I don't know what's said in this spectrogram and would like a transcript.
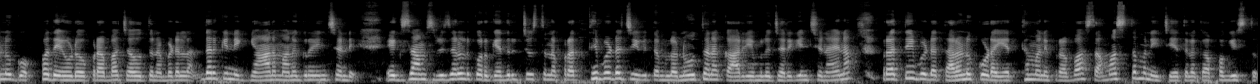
నువ్వు గొప్ప దేవుడో ప్రభ. చదువుతున్న బిడ్డలందరికీ నీ జ్ఞానం అనుగ్రహించండి. ఎగ్జామ్స్ రిజల్ట్ కొరకు ఎదురు చూస్తున్న ప్రతి బిడ్డ జీవితంలో నూతన కార్యములు జరిగించిన ఆయన ప్రతి బిడ్డ తలను కూడా ఎత్తమని ప్రభ సమస్తము నీ చేతులకు అప్పగిస్తూ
